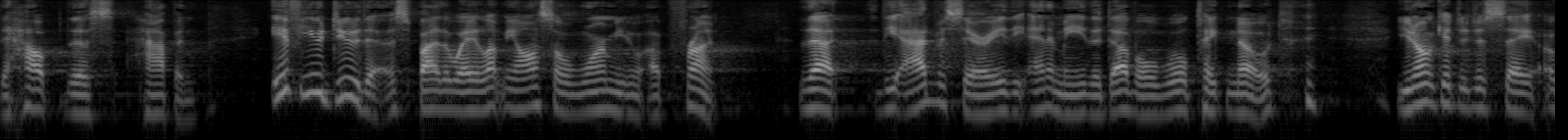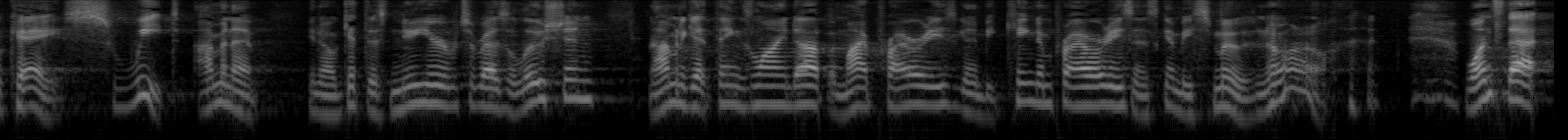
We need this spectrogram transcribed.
to help this happen. If you do this, by the way, let me also warn you up front that the adversary, the enemy, the devil will take note. you don't get to just say, okay, sweet, I'm going to you know, get this New Year's resolution and I'm going to get things lined up, and my priorities are going to be kingdom priorities, and it's going to be smooth. No, no, no. Once that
